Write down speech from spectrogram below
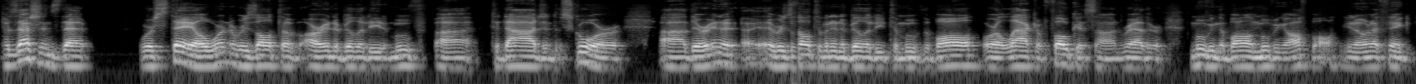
possessions that were stale weren't a result of our inability to move uh, to dodge and to score. Uh, they're in a, a, result of an inability to move the ball or a lack of focus on rather moving the ball and moving off ball. You know, and I think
